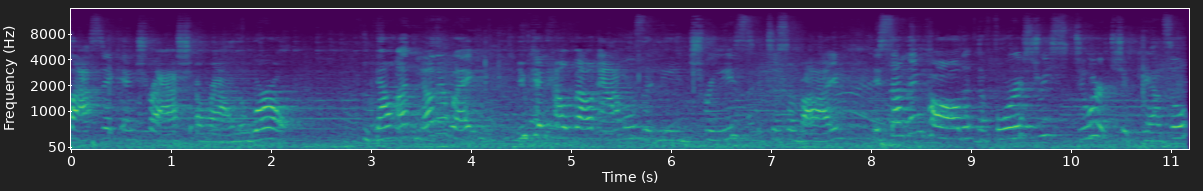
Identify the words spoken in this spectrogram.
plastic and trash around the world. Now another way you can help out animals that need trees to survive is something called the Forestry Stewardship Council.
